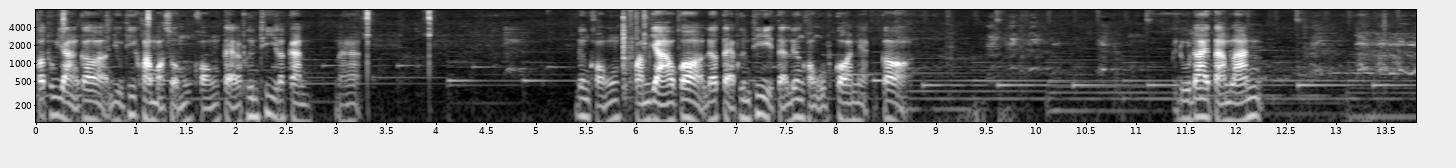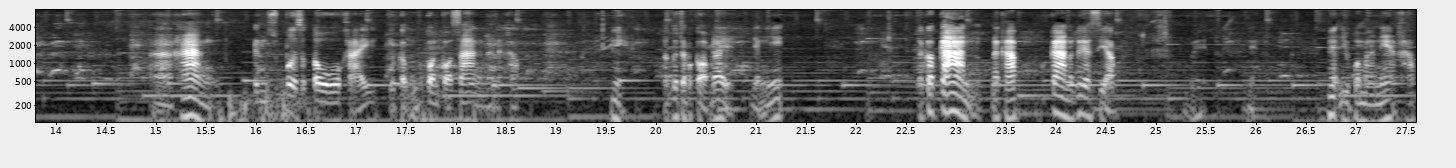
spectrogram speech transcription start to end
ก็ทุกอย่างก็อยู่ที่ความเหมาะสมของแต่ละพื้นที่ล้วกันนะฮะเรื่องของความยาวก็แล้วแต่พื้นที่แต่เรื่องของอุปกรณ์เนี่ยก็ ไปดูได้ตามร้านห้างเป็นซูเปอร์สโตร์ขายเกี่ยวกับอุปกรณ์ก่อสร้างนะครับ นี่เราก็จะประกอบได้อย่างนี้ แล้วก็ก้านนะครับ ก้านเราก็จะเสียบเนี่ยอยู่ประมาณนี้ครับ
